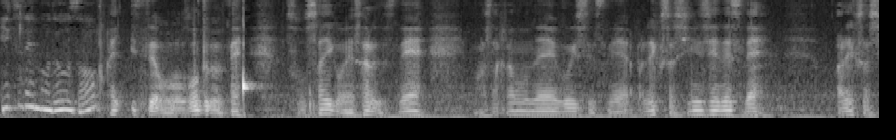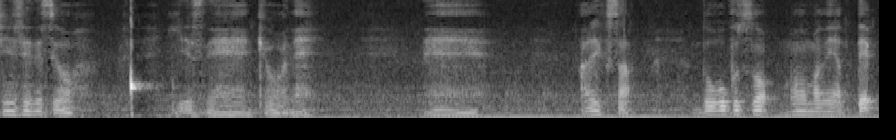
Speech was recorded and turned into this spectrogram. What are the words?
いつでもどうぞう。はい、いつでもどうぞってことでね。そう、最後ね、猿ですね。まさかのね、ウグイスですね。アレクサ、新鮮ですね。アレクサ、新鮮ですよ。いいですね。今日はね。アレクサ、動物のモノマネやって。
